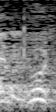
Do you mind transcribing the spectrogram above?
Gut.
